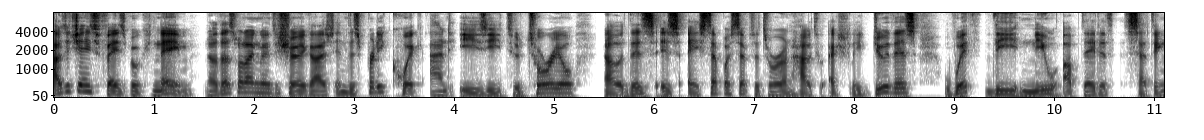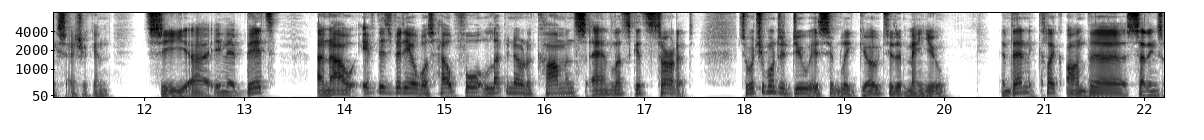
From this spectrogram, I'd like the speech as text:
How to change Facebook name. Now that's what I'm going to show you guys in this pretty quick and easy tutorial. Now this is a step-by-step -step tutorial on how to actually do this with the new updated settings as you can see uh, in a bit. And now if this video was helpful, let me know in the comments and let's get started. So what you want to do is simply go to the menu and then click on the settings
